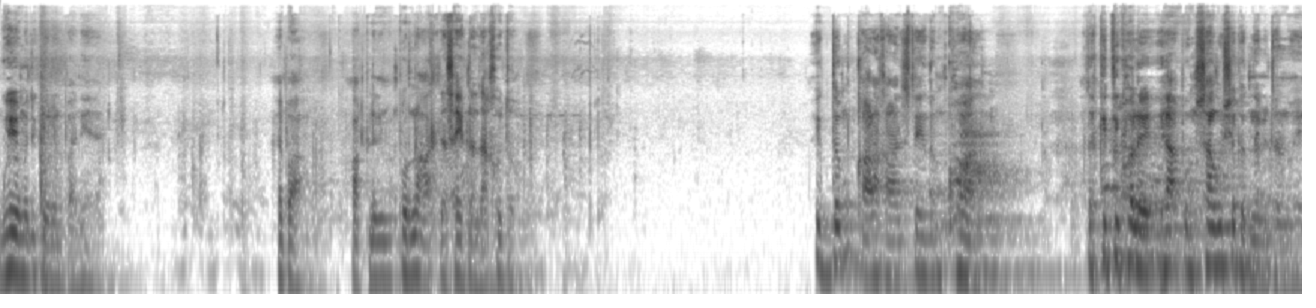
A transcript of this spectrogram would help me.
गुहेमध्ये कोरेल पाणी आहे. हे पहा आपल्याला मी पूर्ण आतल्या साईडला दाखवतो. एकदम काळा काळा दिसतं एकदम खोल. आता किती खोल आहे हे आपण सांगू शकत नाही मित्रांनो हे.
